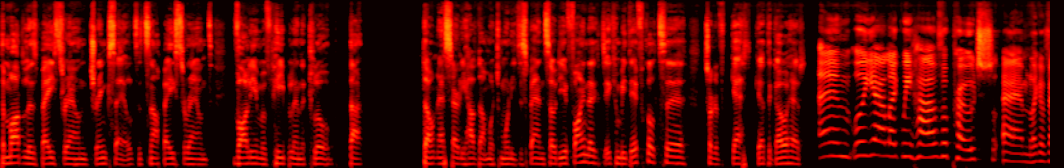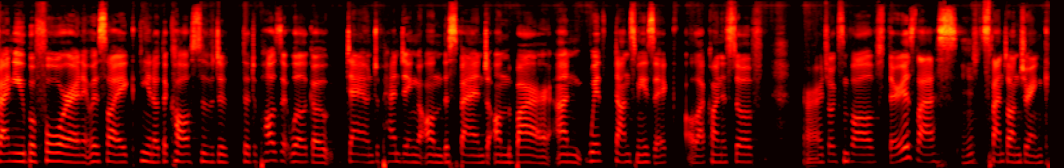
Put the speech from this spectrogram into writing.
the model is based around drink sales. It's not based around volume of people in a club that don't necessarily have that much money to spend. So, do you find that it can be difficult to sort of get get the go ahead? Um, well, yeah, like we have approached um like a venue before, and it was like you know the cost of the, the deposit will go down depending on the spend on the bar, and with dance music, all that kind of stuff, there are drugs involved. There is less spent on drink.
